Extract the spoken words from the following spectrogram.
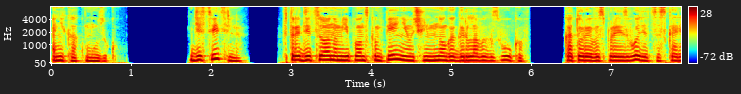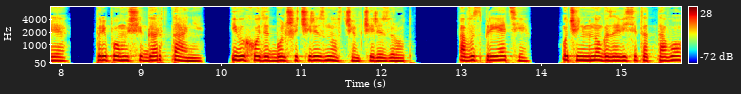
а не как музыку. Действительно, в традиционном японском пении очень много горловых звуков, которые воспроизводятся скорее при помощи гортани и выходят больше через нос, чем через рот. А в восприятии очень много зависит от того,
